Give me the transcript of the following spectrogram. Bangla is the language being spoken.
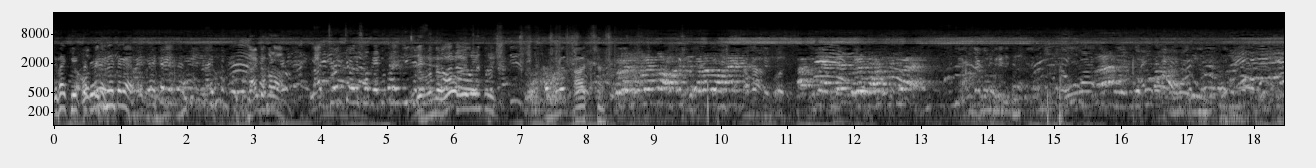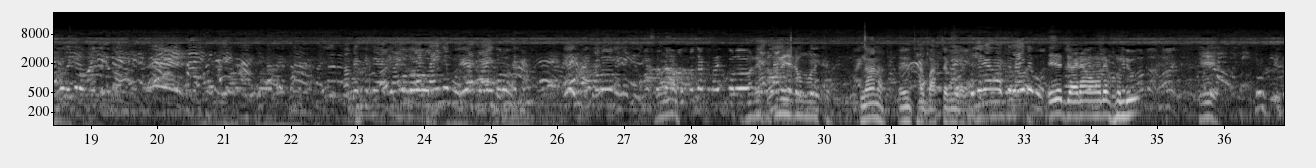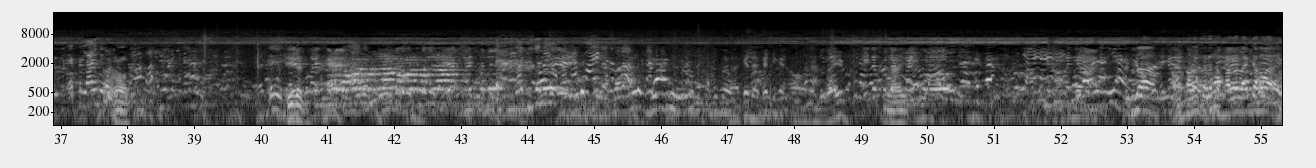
এ ভাই কেক কাটে টাকা লাইভটা করো। আচ্ছা। মানে মনে হচ্ছে। না না এই থাক বাচ্চাগুলো এই যে জয়রাম আমাদের বন্ধু। ও। ঠিক আছে। ভালো লাইভটা হওয়া এই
